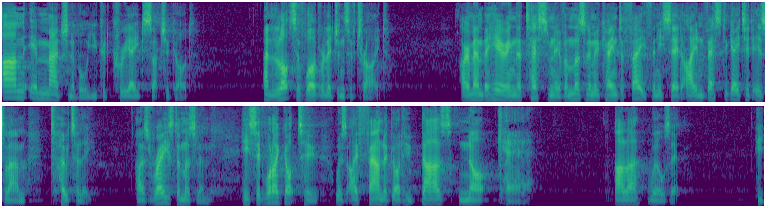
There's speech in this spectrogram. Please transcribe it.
unimaginable you could create such a God. And lots of world religions have tried. I remember hearing the testimony of a Muslim who came to faith, and he said, I investigated Islam totally. I was raised a Muslim. He said, What I got to was I found a God who does not care. Allah wills it. He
